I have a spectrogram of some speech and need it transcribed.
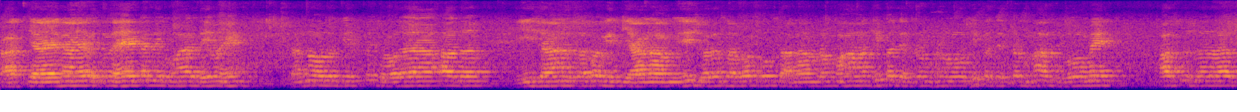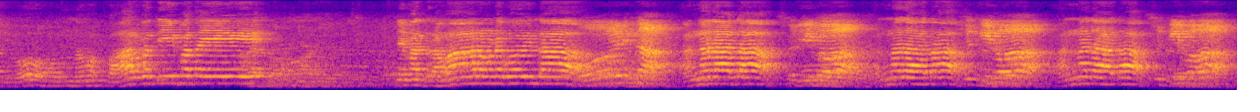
कात्यायनाय विद्महे कन्याकुमार धीमहि तन्नो दुर्गे प्रचोदयात् ईशान सर्वविद्यानाम् ईश्वर सर्वभूतानां ब्रह्माधिपति ब्रह्मणोऽधिपति ब्रह्मा शिवो मे अस्तु सदा शिवों, नमः पार्वतीपतये। శ్రీమద్ రమారమణ గోవింద. గోవింద. అన్నదాత. అన్నదాత. అన్నదాత. భవ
